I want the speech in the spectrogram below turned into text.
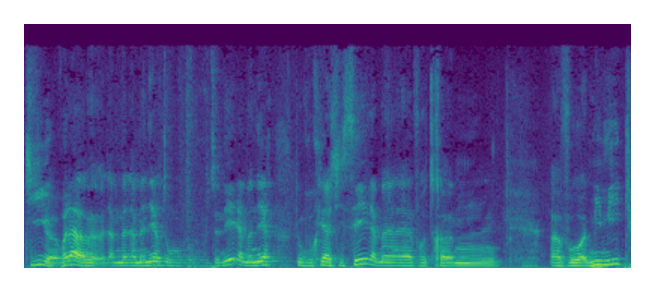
qui, euh, voilà, euh, la, manière dont, vous vous tenez, la manière dont vous réagissez, votre, vos mimiques,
